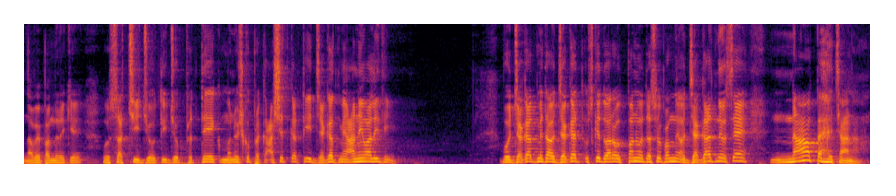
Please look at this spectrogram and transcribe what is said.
नवे पंद्रह के, वो सच्ची ज्योति जो प्रत्येक मनुष्य को प्रकाशित करती है, जगत में आने वाली थी। वो जगत में था और जगत उसके द्वारा उत्पन्न हुआ दसवें पद और जगत ने उसे ना पहचाना।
